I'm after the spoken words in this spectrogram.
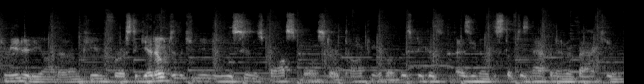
community on it. I'm keen for us to get out to the community as soon as possible and start talking about this because, as you know, this stuff doesn't happen in a vacuum.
